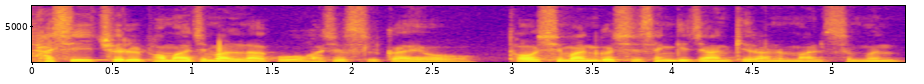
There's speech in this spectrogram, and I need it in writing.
다시 죄를 범하지 말라고 하셨을까요? 더 심한 것이 생기지 않게라는 말씀은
